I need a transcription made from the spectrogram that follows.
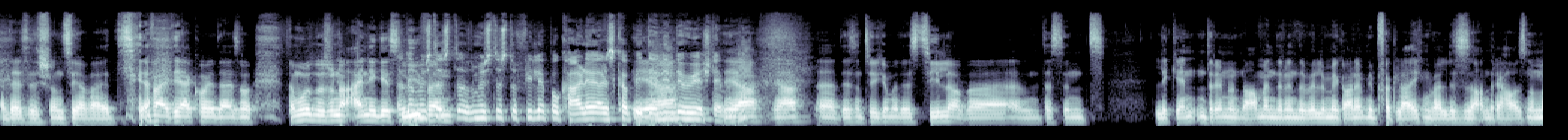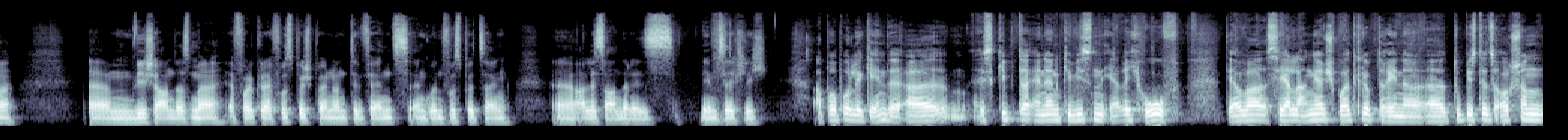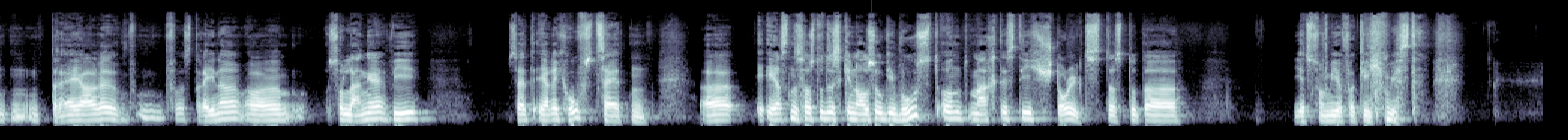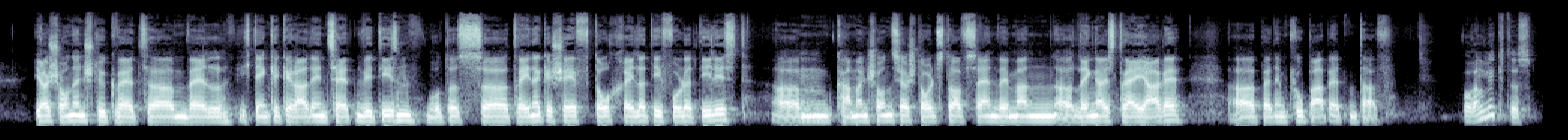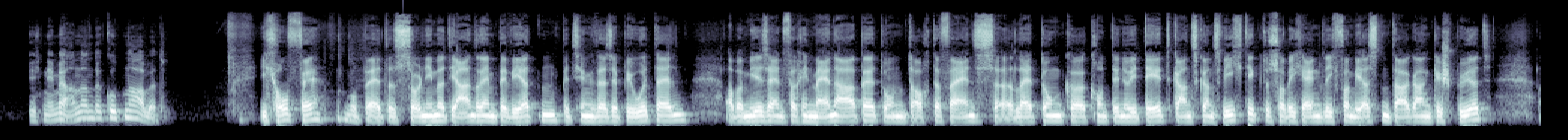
Ja, das ist schon sehr weit, sehr weit hergeholt. Also da muss man schon noch einiges da liefern. Müsstest, da müsstest du viele Pokale als Kapitän Ja, in die Höhe stemmen. Ja, ne? ja, äh, das ist natürlich immer das Ziel, aber ähm, da sind Legenden drin und Namen drin, da will ich mich gar nicht mit vergleichen, weil das ist eine andere Hausnummer. Ähm, Wir schauen, dass wir erfolgreich Fußball spielen und den Fans einen guten Fußball zeigen. Äh, Alles andere ist nebensächlich. Apropos Legende, äh, es gibt da einen gewissen Erich Hof, der war sehr lange Sportclub-Trainer. Äh, du bist jetzt auch schon drei Jahre fast Trainer, äh, so lange wie seit Erich Hofs Zeiten. Äh, Erstens hast du das genauso gewusst und macht es dich stolz, dass du da jetzt von mir verglichen wirst. Ja, schon ein Stück weit, ähm, weil ich denke, gerade in Zeiten wie diesen, wo das äh, Trainergeschäft doch relativ volatil ist, ähm, kann man schon sehr stolz drauf sein, wenn man äh, länger als drei Jahre äh, bei dem Club arbeiten darf. Woran liegt das? Ich nehme an, an der guten Arbeit. Ich hoffe, wobei das sollen immer die anderen bewerten bzw. beurteilen. Aber mir ist einfach in meiner Arbeit und auch der Vereinsleitung äh, Kontinuität ganz, ganz wichtig. Das habe ich eigentlich vom ersten Tag an gespürt.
